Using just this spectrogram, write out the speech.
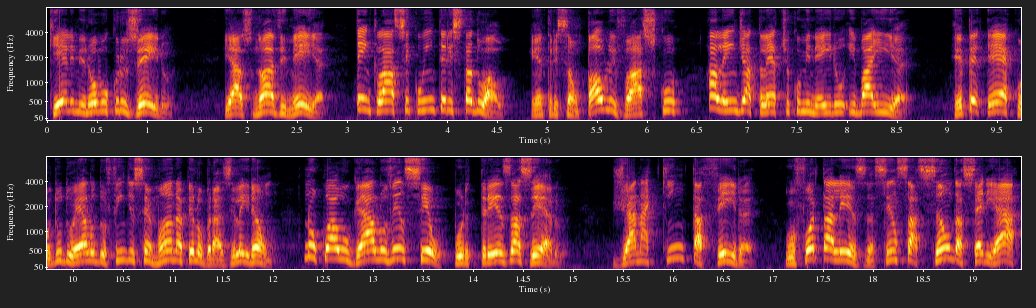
que eliminou o Cruzeiro. E às nove e meia, tem clássico interestadual entre São Paulo e Vasco, além de Atlético Mineiro e Bahia. Repeteco do duelo do fim de semana pelo Brasileirão, no qual o Galo venceu por 3 a 0. Já na quinta-feira, o Fortaleza, sensação da Série A,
